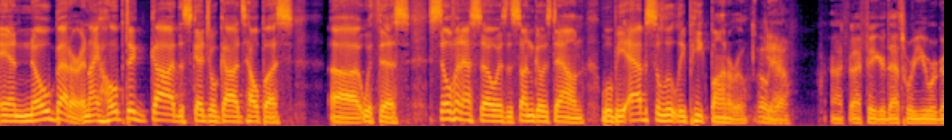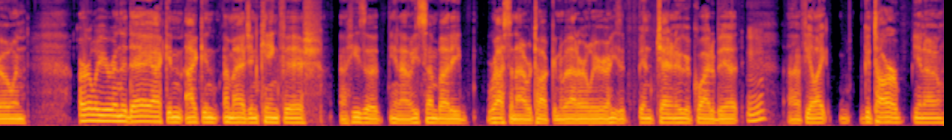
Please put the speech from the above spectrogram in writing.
and no better. And I hope to God the schedule gods help us. Uh, with this, Sylvan Esso, as the sun goes down, will be absolutely peak Bonnaroo. Oh yeah. I, I figured that's where you were going. Earlier in the day, I can I can imagine Kingfish. Uh, he's a you know he's somebody Russ and I were talking about earlier. He's been Chattanooga quite a bit. Uh, if you like guitar, you know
